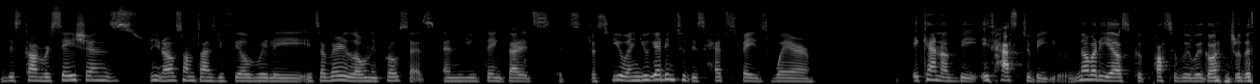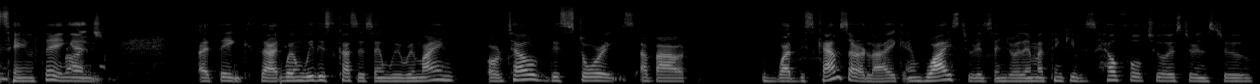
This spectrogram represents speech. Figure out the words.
these conversations? You know, sometimes you feel really it's a very lonely process and you think that it's it's just you and you get into this headspace where it cannot be it has to be you nobody else could possibly be going through the same thing right. and i think that when we discuss this and we remind or tell these stories about what these camps are like and why students enjoy them i think it's helpful to other students to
